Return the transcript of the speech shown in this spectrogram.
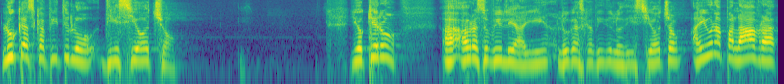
Lucas capítulo 18. Yo quiero Ah, abra su Biblia ahí, Lucas capítulo 18. Hay una palabra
